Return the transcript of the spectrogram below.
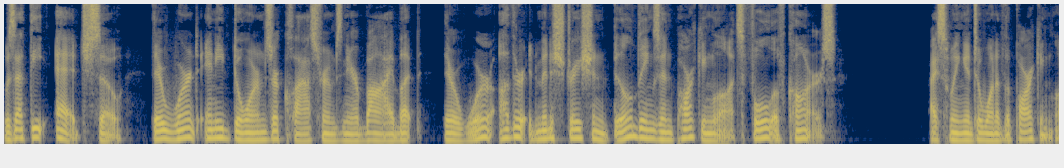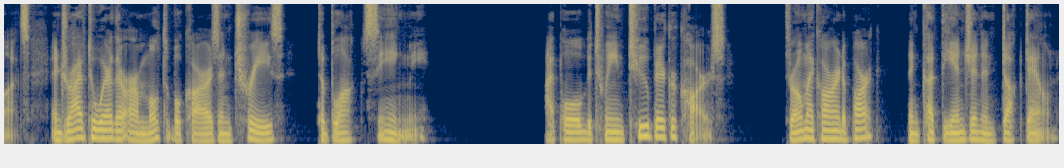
was at the edge, so there weren't any dorms or classrooms nearby, but there were other administration buildings and parking lots full of cars. I swing into one of the parking lots and drive to where there are multiple cars and trees to block seeing me. I pull between two bigger cars, throw my car into park, then cut the engine and duck down.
